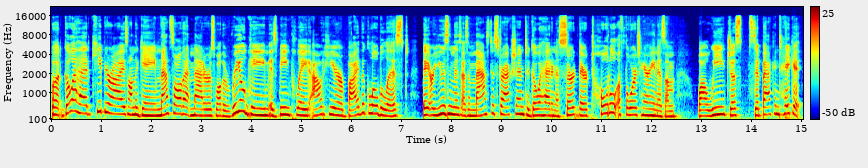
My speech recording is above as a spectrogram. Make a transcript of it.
But go ahead, keep your eyes on the game. That's all that matters. While the real game is being played out here by the globalist, they are using this as a mass distraction to go ahead and assert their total authoritarianism while we just sit back and take it.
